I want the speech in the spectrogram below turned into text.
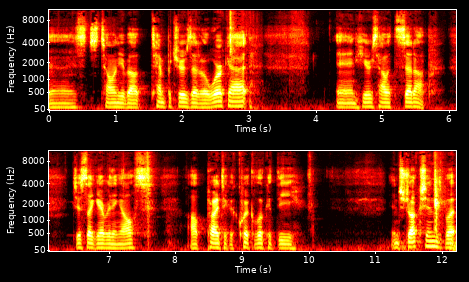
uh, it's just telling you about temperatures that it'll work at. And here's how it's set up. Just like everything else. I'll probably take a quick look at the instructions, but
